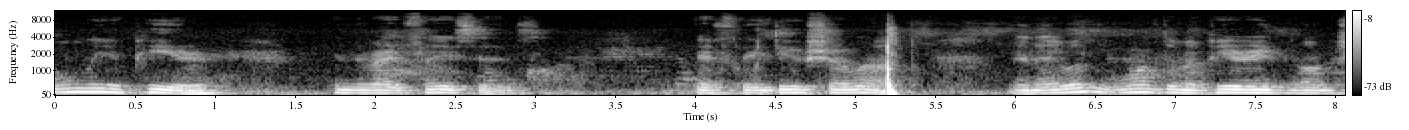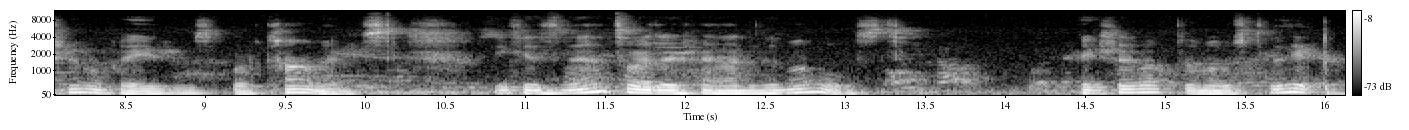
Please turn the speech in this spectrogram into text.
only appear in the right places, if they do show up, and I wouldn't want them appearing on channel pages or comments, because that's where they're found the most. They show up the most there.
